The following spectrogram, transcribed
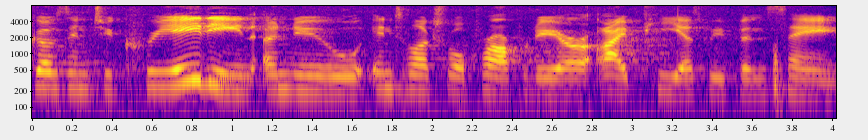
goes into creating a new intellectual property or IP, as we've been saying.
